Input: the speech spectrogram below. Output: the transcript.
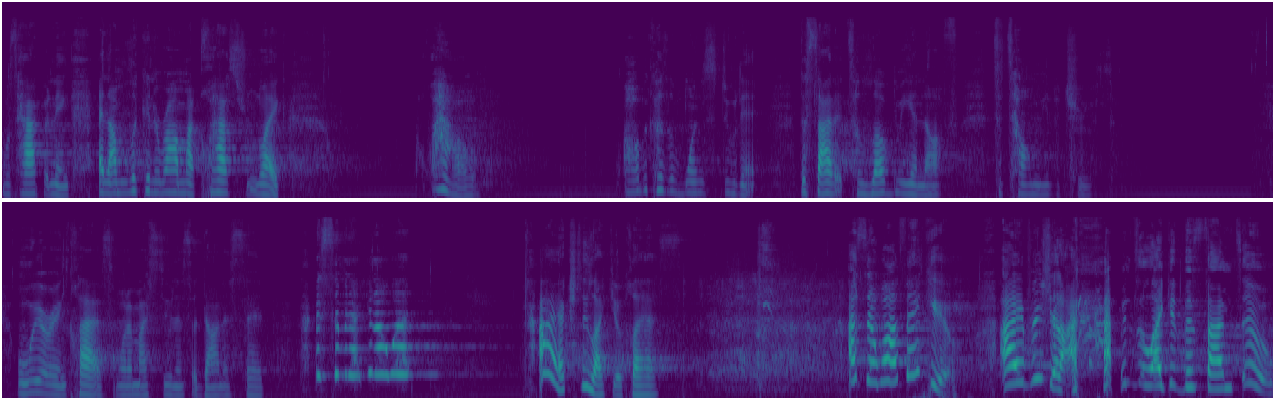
was happening. And I'm looking around my classroom like, wow, all because of one student decided to love me enough to tell me the truth. When we were in class, one of my students, Adonis, said, Miss Symonette, you know what? I actually like your class. I said, Well, thank you. I appreciate it. I happen to like it this time too.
